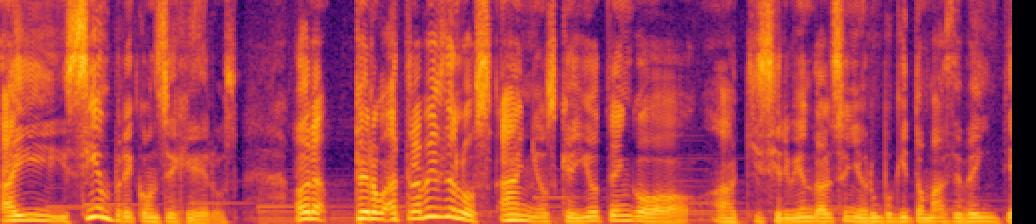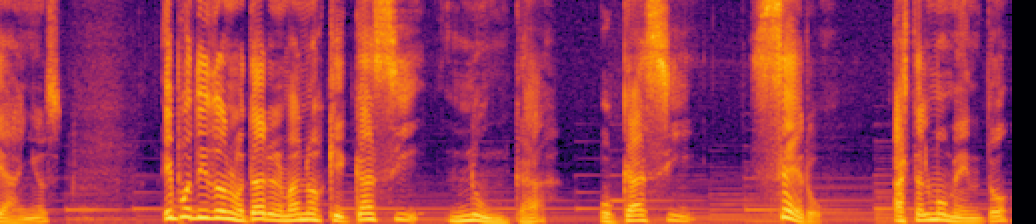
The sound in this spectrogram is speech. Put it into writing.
hay siempre consejeros. Ahora, pero a través de los años que yo tengo aquí sirviendo al Señor, un poquito más de 20 años, he podido notar, hermanos, que casi nunca o casi cero hasta el momento,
